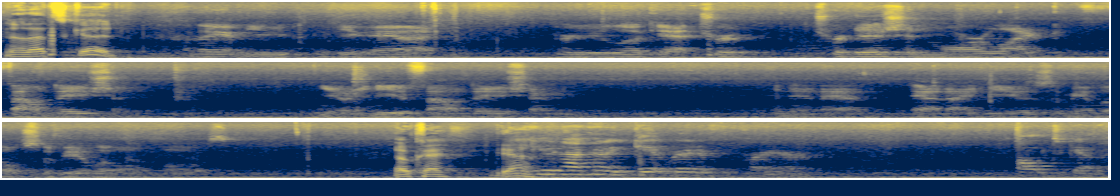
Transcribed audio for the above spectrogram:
No, that's good. I think if you, if you add, or you look at tr- tradition more like foundation, you know, you need a foundation and then add, add ideas. I mean, there'll also be a little of both. Okay. Yeah. You're not gonna get rid of prayer altogether.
